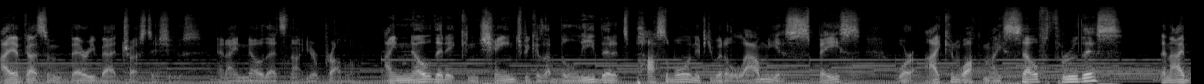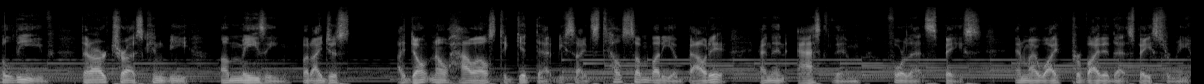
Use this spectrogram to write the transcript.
"I have got some very bad trust issues, and I know that's not your problem. I know that it can change because I believe that it's possible and if you would allow me a space where I can walk myself through this, then I believe that our trust can be amazing. But I just, I don't know how else to get that besides tell somebody about it and then ask them for that space. And my wife provided that space for me.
